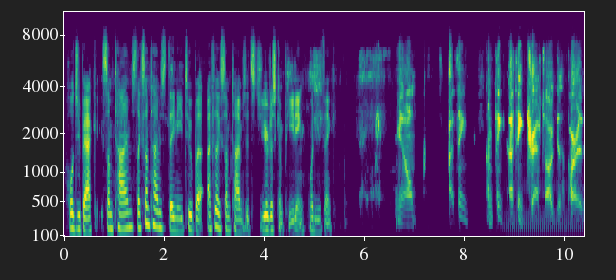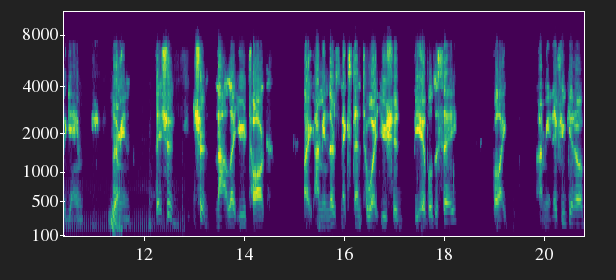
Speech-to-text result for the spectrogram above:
hold you back sometimes. Like sometimes they need to, but I feel like sometimes it's you're just competing. What do you think? You know, I think I'm think I think trash talk is a part of the game. Yeah. I mean, they should should not let you talk. Like, I mean, there's an extent to what you should be able to say, but like, I mean, if you get up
